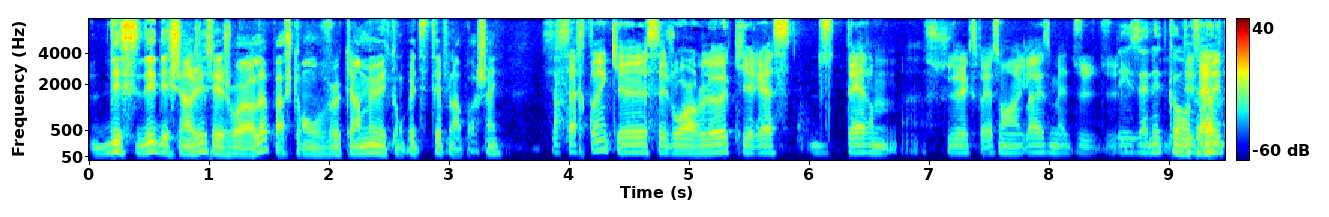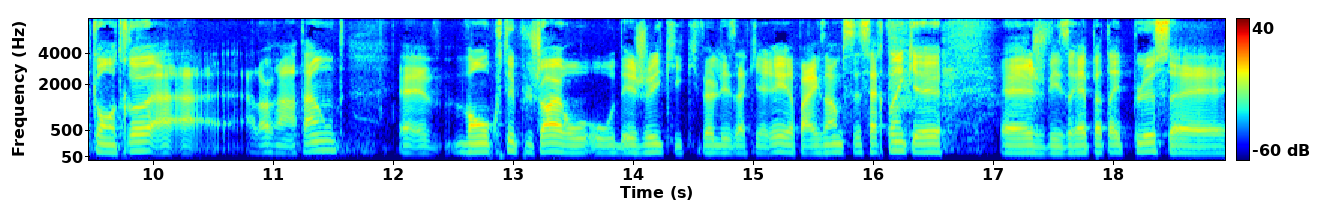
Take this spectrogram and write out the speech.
décider d'échanger ces joueurs-là parce qu'on veut quand même être compétitif l'an prochain. C'est certain que ces joueurs-là qui restent du terme, sous l'expression anglaise, mais du, du, des années de contrat, des années de contrat à, à, à leur entente, euh, vont coûter plus cher aux, aux DG qui, qui, veulent les acquérir. Par exemple, c'est certain que euh, je viserais peut-être plus euh,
